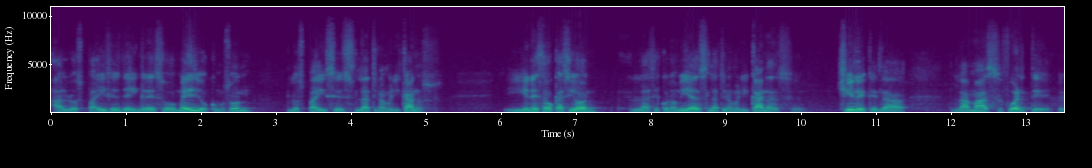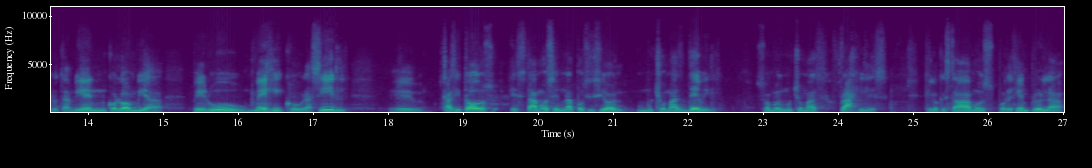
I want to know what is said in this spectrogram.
a los países de ingreso medio, como son los países latinoamericanos. Y en esta ocasión, las economías latinoamericanas, Chile, que es la, más fuerte, pero también Colombia, Perú, México, Brasil, eh, casi todos estamos en una posición mucho más débil, somos mucho más frágiles que lo que estábamos, por ejemplo, en la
